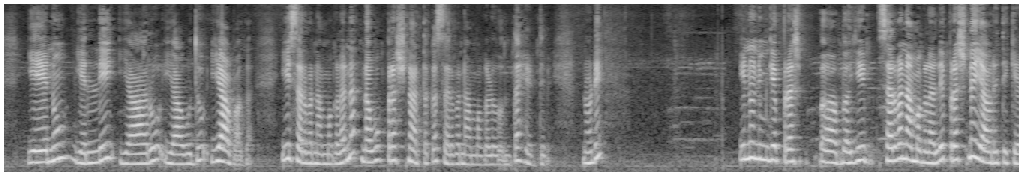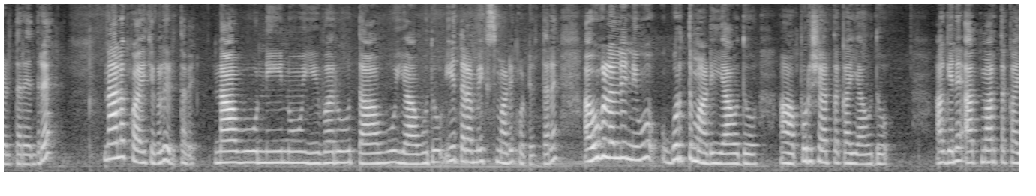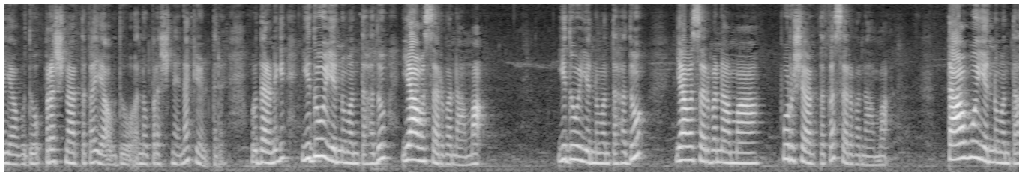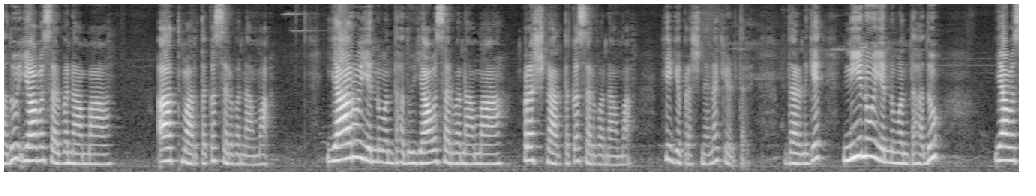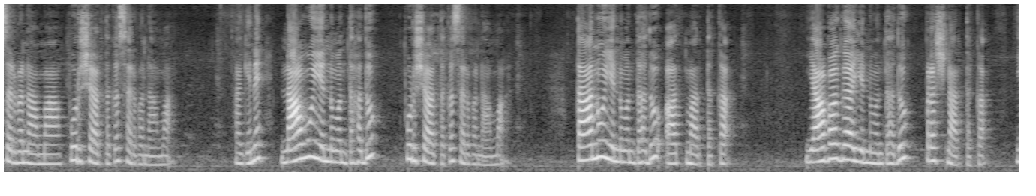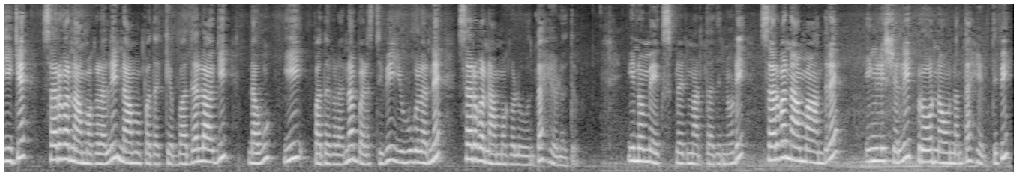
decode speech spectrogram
ಏನು, ಎಲ್ಲಿ, ಯಾರು, ಯಾವುದು, ಯಾವಾಗ. ಈ ಸರ್ವನಾಮಗಳನ್ನು ನಾವು ಪ್ರಶ್ನಾರ್ಥಕ ಸರ್ವನಾಮಗಳು ಅಂತ ಹೇಳ್ತೀವಿ. ನೋಡಿ, ಇನ್ನು ನಿಮಗೆ ಪ್ರಶ್ ಈ ಸರ್ವನಾಮಗಳಲ್ಲಿ ಪ್ರಶ್ನೆ ಯಾವ ರೀತಿ ಕೇಳ್ತಾರೆ ಅಂದರೆ ನಾಲ್ಕು ಆಯ್ಕೆಗಳು ಇರ್ತವೆ. ನಾವು, ನೀನು, ಇವರು, ತಾವು ಯಾವುದು ಈ ಥರ ಮಿಕ್ಸ್ ಮಾಡಿ ಕೊಟ್ಟಿರ್ತಾರೆ. ಅವುಗಳಲ್ಲಿ ನೀವು ಗುರ್ತು ಮಾಡಿ ಯಾವುದು ಪುರುಷಾರ್ಥಕ ಯಾವುದು ಹಾಗೆಯೇ ಆತ್ಮಾರ್ಥಕ ಯಾವುದು, ಪ್ರಶ್ನಾರ್ಥಕ ಯಾವುದು ಅನ್ನೋ ಪ್ರಶ್ನೆಯನ್ನು ಕೇಳ್ತಾರೆ. ಉದಾಹರಣೆಗೆ, ಇದು ಎನ್ನುವಂತಹದು ಯಾವ ಸರ್ವನಾಮ? ಇದು ಎನ್ನುವಂತಹದು ಯಾವ ಸರ್ವನಾಮ? ಪುರುಷಾರ್ಥಕ ಸರ್ವನಾಮ. ತಾವು ಎನ್ನುವಂತಹದು ಯಾವ ಸರ್ವನಾಮ? ಆತ್ಮಾರ್ಥಕ ಸರ್ವನಾಮ. ಯಾರು ಎನ್ನುವಂತಹದ್ದು ಯಾವ ಸರ್ವನಾಮ? ಪ್ರಶ್ನಾರ್ಥಕ ಸರ್ವನಾಮ. ಹೀಗೆ ಪ್ರಶ್ನೆಯನ್ನು ಕೇಳ್ತಾರೆ. ಉದಾಹರಣೆಗೆ, ನೀನು ಎನ್ನುವಂತಹದ್ದು ಯಾವ ಸರ್ವನಾಮ? ಪುರುಷಾರ್ಥಕ ಸರ್ವನಾಮ. ಹಾಗೆಯೇ ನಾವು ಎನ್ನುವಂತಹದ್ದು ಪುರುಷಾರ್ಥಕ ಸರ್ವನಾಮ. ತಾನು ಎನ್ನುವಂತಹದ್ದು ಆತ್ಮಾರ್ಥಕ. ಯಾವಾಗ ಎನ್ನುವಂತಹದ್ದು ಪ್ರಶ್ನಾರ್ಥಕ. ಹೀಗೆ ಸರ್ವನಾಮಗಳಲ್ಲಿ ನಾಮಪದಕ್ಕೆ ಬದಲಾಗಿ ನಾವು ಈ ಪದಗಳನ್ನು ಬಳಸ್ತೀವಿ. ಇವುಗಳನ್ನೇ ಸರ್ವನಾಮಗಳು ಅಂತ ಹೇಳೋದು. ಇನ್ನೊಮ್ಮೆ ಎಕ್ಸ್ಪ್ಲೈನ್ ಮಾಡ್ತಾ ಇದ್ದೀನಿ ನೋಡಿ. ಸರ್ವನಾಮ ಅಂದರೆ ಇಂಗ್ಲೀಷಲ್ಲಿ ಪ್ರೋನೌನ್ ಅಂತ ಹೇಳ್ತೀವಿ.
